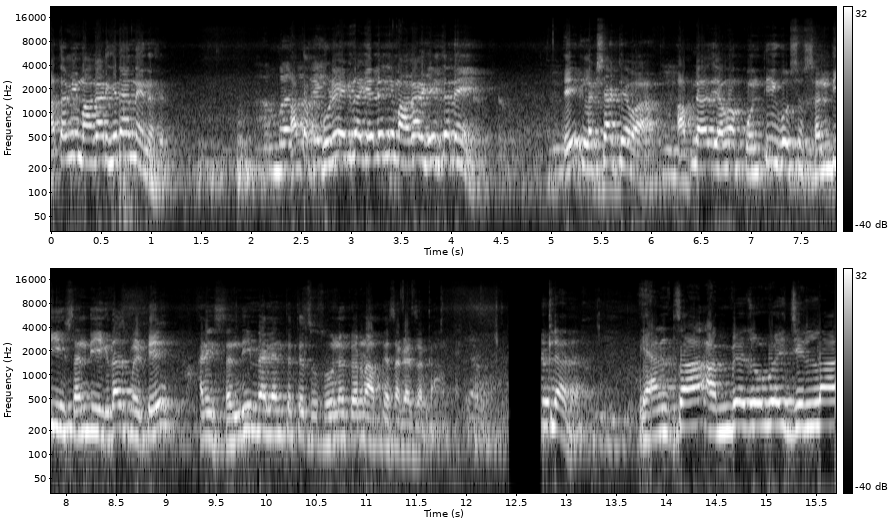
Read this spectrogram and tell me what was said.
आता मी माघार घेणार नाही ना सर. आता पुढे एकदा गेले की माघार घ्यायचं नाही. एक लक्षात ठेवा. आपल्याला जेव्हा कोणतीही गोष्ट संधी ही संधी एकदाच मिळते आणि संधी मिळाल्यानंतर त्याचं सोनं करणं आपल्या सगळ्याचं काम यांचा आंबेजोगाई जिल्हा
